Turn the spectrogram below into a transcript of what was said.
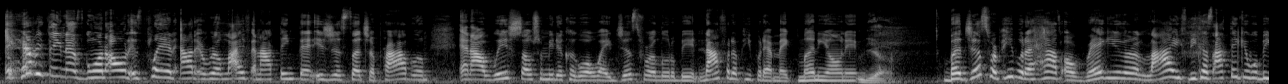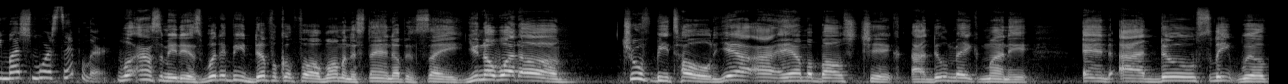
everything that's going on is playing out in real life, and I think that is just such a problem. And I wish social media could go away just for a little bit, not for the people that make money on it, Yeah. but just for people to have a regular life because I think it would be much more simpler. Well, answer me this. Would it be difficult for a woman to stand up and say, you know what, uh, truth be told, yeah, I am a boss chick. I do make money and I do sleep with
